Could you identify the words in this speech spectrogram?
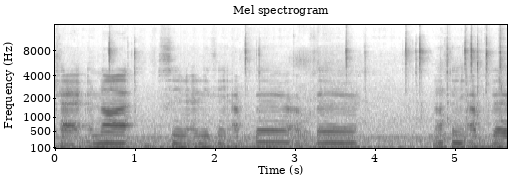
Okay, I'm not seeing anything up there, up there. Nothing up there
